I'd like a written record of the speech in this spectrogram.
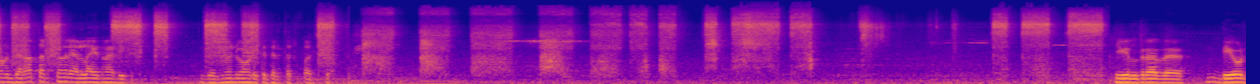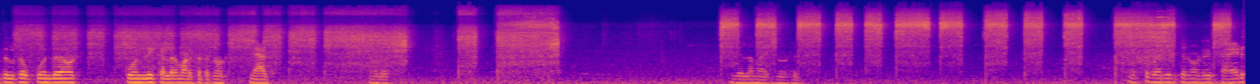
ನೋಡಿ, ಜರ ತಪ್ಪಂದ್ರೆ ಎಲ್ಲ ಇದನ್ನ ಅದಕ್ಕೆ. ಜಜ್ಮೆಂಟ್ ಹೊಡಿಕತ್ತಿರ್ತಾರೆ ಫಸ್ಟ್ ಇಲ್ದ್ರ ಅದ ದೇವ್ರ ತಿಳ್ಕ ಕೂಂದ ನೋಡಿ, ಕೂಂದ್ಲಿ ಕಲರ್ ಮಾಡ್ಕೊತಾರೆ ನೋಡಿ, ಮ್ಯಾಗ. ನೋಡ್ರಿ ಇದೆಲ್ಲ ಮಾಡಿ ನೋಡ್ರಿ. ಎಷ್ಟು ಇರ್ತಾರೆ ನೋಡ್ರಿ ಸೈಡ್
